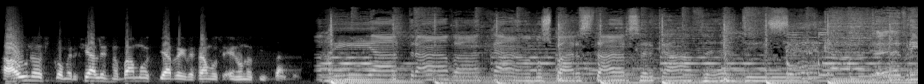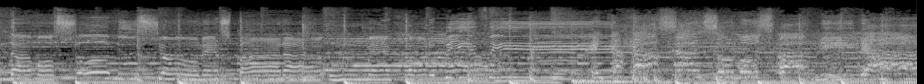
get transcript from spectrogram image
a unos comerciales nos vamos, ya regresamos en unos instantes. Día trabajamos para estar cerca de ti. Te brindamos soluciones para un mejor vivir. En Cajasal somos familia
